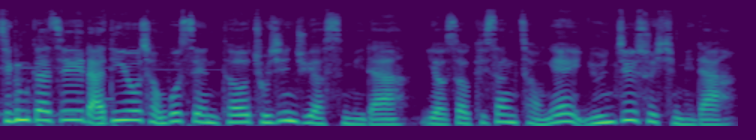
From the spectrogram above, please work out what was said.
지금까지 라디오 정보센터 조진주였습니다. 이어서 기상청의 윤지수 씨입니다.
